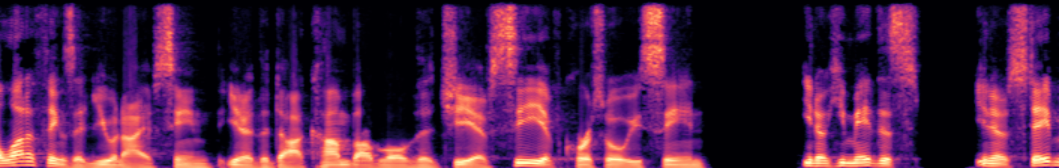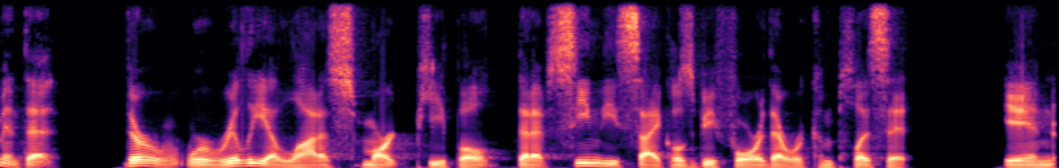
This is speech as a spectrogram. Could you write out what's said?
a lot of things that you and I have seen, you know, the dot com bubble, the GFC, of course, what we've seen. You know, he made this, you know, statement that there were really a lot of smart people that have seen these cycles before that were complicit in,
